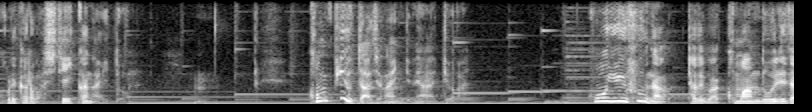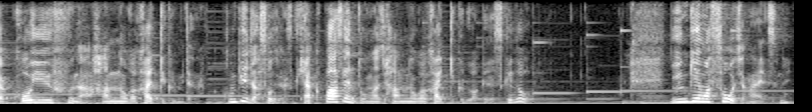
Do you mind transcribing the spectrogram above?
これからはしていかないと、うん、コンピューターじゃないんでね相手は。こういう風な例えばコマンドを入れたらこういう風な反応が返ってくるみたいな。コンピューターはそうじゃないですか。100%同じ反応が返ってくるわけですけど人間はそうじゃないですね。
